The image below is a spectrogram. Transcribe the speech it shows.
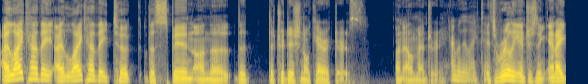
I like how they I like how they took the spin on the the, the traditional characters on Elementary. I really liked it. It's really interesting, and I,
